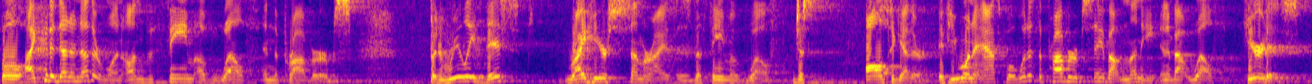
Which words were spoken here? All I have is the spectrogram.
Well, I could have done another one on the theme of wealth in the Proverbs. But really, this right here summarizes the theme of wealth, just all together. If you want to ask, well, what does the Proverbs say about money and about wealth? Here it is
